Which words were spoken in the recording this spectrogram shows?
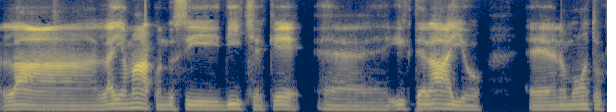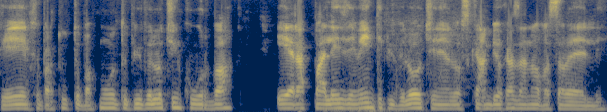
la, la Yamaha quando si dice che eh, il telaio è una moto che soprattutto va molto più veloce in curva, era palesemente più veloce nello scambio Casanova-Savelli.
